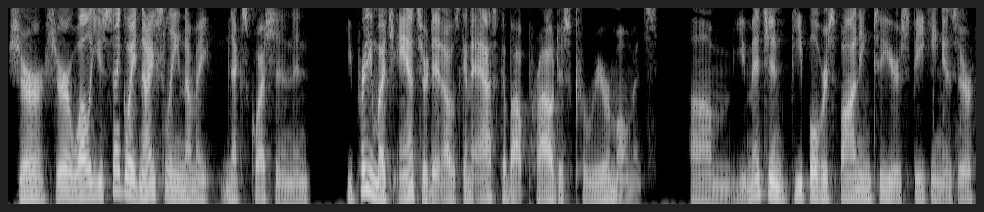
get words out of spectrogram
Sure, sure. Well, you segued nicely into my next question. And you pretty much answered it. I was going to ask about proudest career moments. Um, you mentioned people responding to your speaking. Is there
